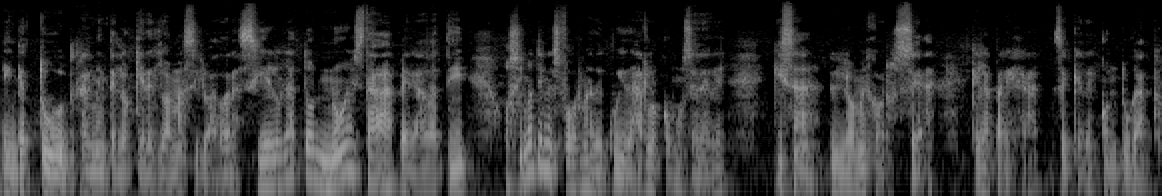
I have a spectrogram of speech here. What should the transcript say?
en que tú realmente lo quieres, lo amas y lo adoras. Si el gato no está apegado a ti o si no tienes forma de cuidarlo como se debe, quizá lo mejor sea que la pareja se quede con tu gato.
